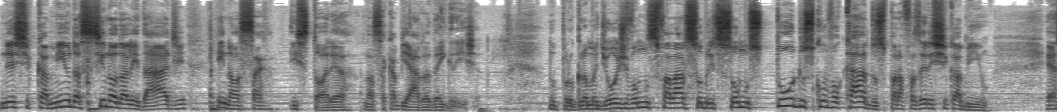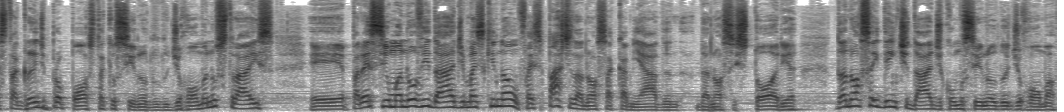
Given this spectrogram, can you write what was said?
neste caminho da sinodalidade em nossa história, nossa caminhada da igreja. No programa de hoje vamos falar sobre somos todos convocados para fazer este caminho esta grande proposta que o Sínodo de Roma nos traz. É, parece uma novidade, mas que não, faz parte da nossa caminhada, da nossa história, da nossa identidade como o Sínodo de Roma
